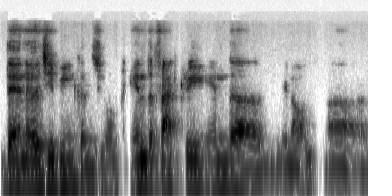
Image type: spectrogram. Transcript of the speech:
the energy being consumed in the factory, in the you know uh,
